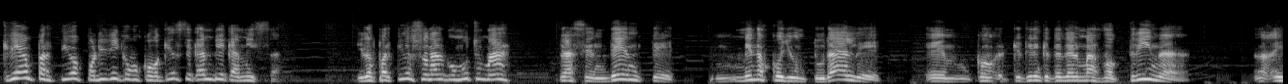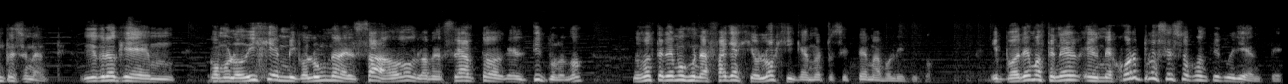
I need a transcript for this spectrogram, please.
crean partidos políticos como quien se cambie camisa. Y los partidos son algo mucho más trascendente, menos coyunturales, em, que tienen que tener más doctrina. Es impresionante. Yo creo que, mm, como lo dije en mi columna del sábado, lo pensé harto el título, ¿no? Nosotros tenemos una falla geológica en nuestro sistema político. Y podremos tener el mejor proceso constituyente,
